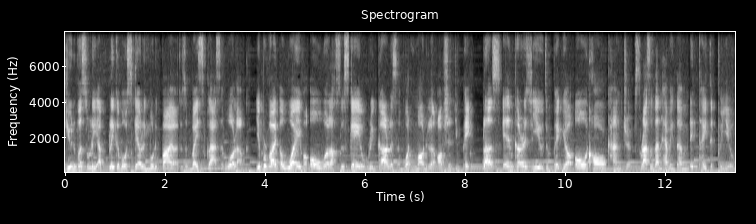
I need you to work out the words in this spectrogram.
universally applicable scaling modifier to the base class of Warlock. You provide a way for all Warlocks to scale regardless of what modular options you pick. Plus, it encourages you to pick your own core cantrips rather than having them dictated for you.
